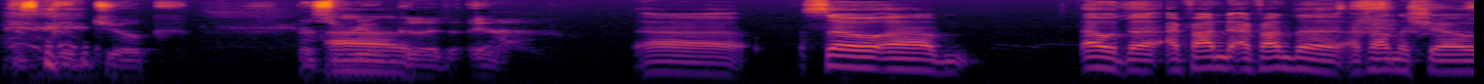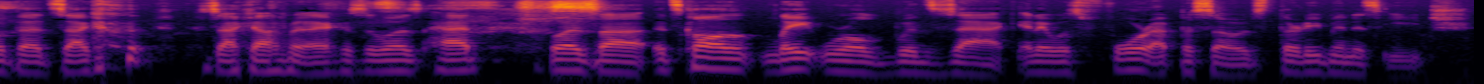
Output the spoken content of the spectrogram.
that's a good joke. That's Uh, real good. Yeah. Uh, so um, oh the I found I found the I found the show that Zach Zach Galifianakis was had was uh it's called Late World with Zach and it was four episodes, thirty minutes each.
